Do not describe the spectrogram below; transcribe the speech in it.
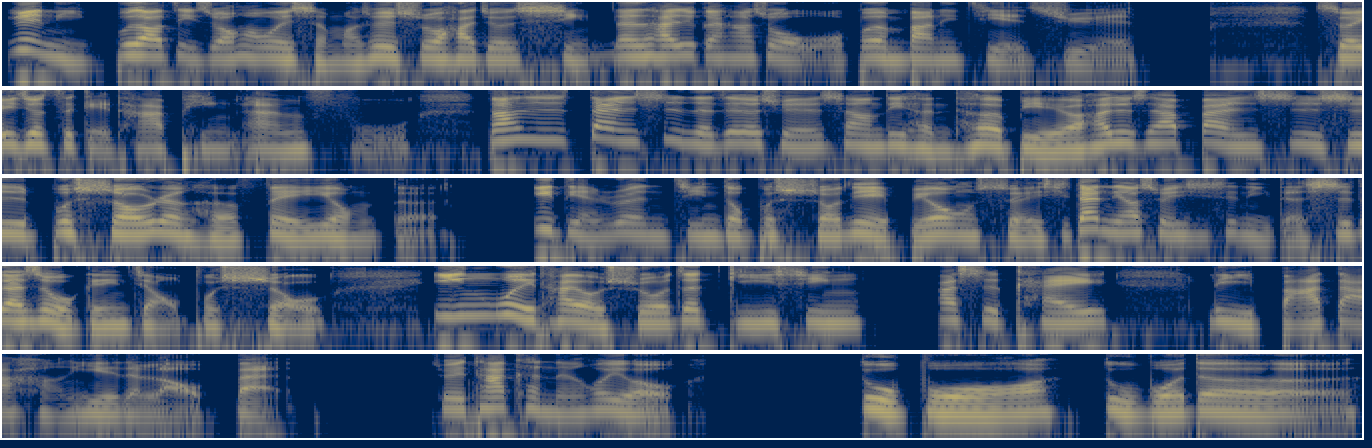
因为你不知道自己状况为什么，所以说他就信。但是他就跟他说：“我不能帮你解决，所以就只给他平安符。”但是但是呢，这个学生上帝很特别哦，他就是他办事是不收任何费用的，一点润金都不收，你也不用随喜。但你要随喜是你的事，但是我跟你讲，我不收，因为他有说这吉星他是开立八大行业的老板，所以他可能会有。赌博、赌博的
